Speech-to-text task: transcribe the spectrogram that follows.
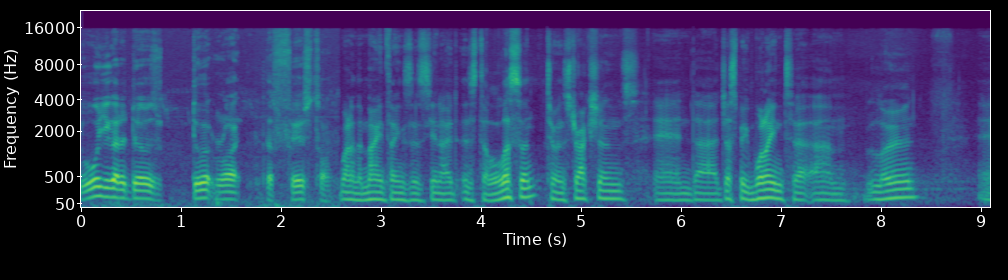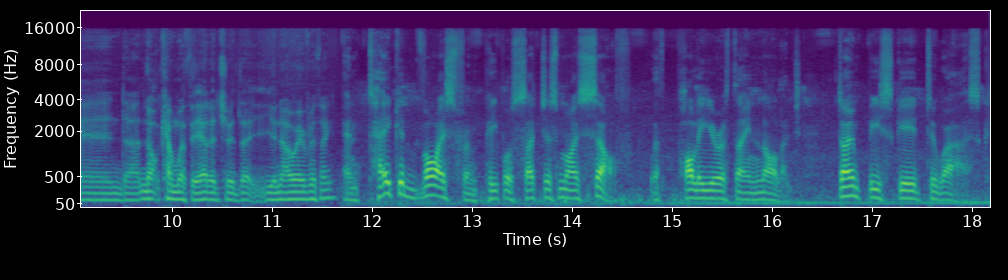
All you got to do is do it right the first time. One of the main things is, you know, is to listen to instructions and uh, just be willing to um, learn and uh, not come with the attitude that you know everything. And take advice from people such as myself with polyurethane knowledge. Don't be scared to ask.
